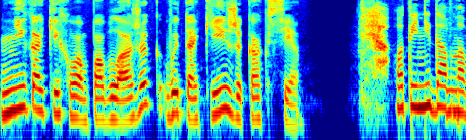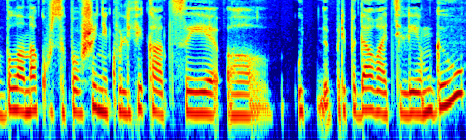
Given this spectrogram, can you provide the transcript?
никаких вам поблажек, вы такие же, как все. Вот я недавно была на курсах повышения квалификации э, преподавателей МГУ,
